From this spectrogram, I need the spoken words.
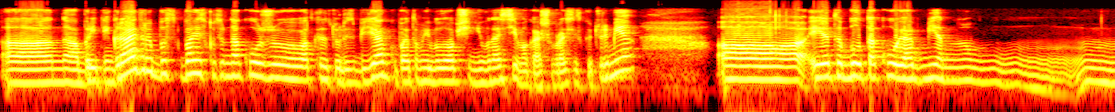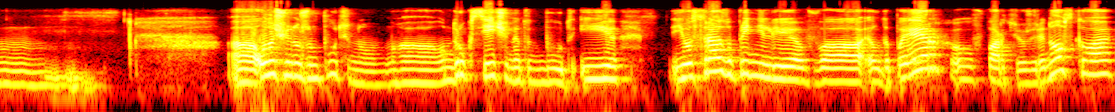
а, на Бритни Грайдер, борисскую темнокожую, открытую лесбиянку, поэтому ей было вообще невыносимо, конечно, в российской тюрьме. А, И это был такой обмен, ну, он очень нужен Путину, он друг Сечин этот Бут, и его сразу приняли в а, ЛДПР, в партию Жириновского.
